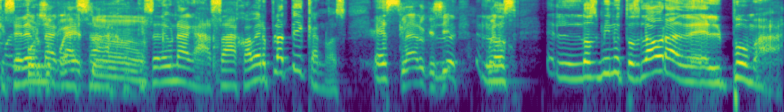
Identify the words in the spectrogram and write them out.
que se dé un agasajo, que se dé un agasajo. A ver, platícanos. Es claro que sí. Los, los minutos, la hora del Puma.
